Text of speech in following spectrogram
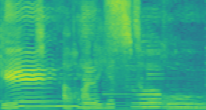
geht, geht auch alle jetzt zur Ruhe.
